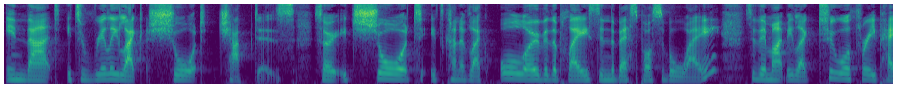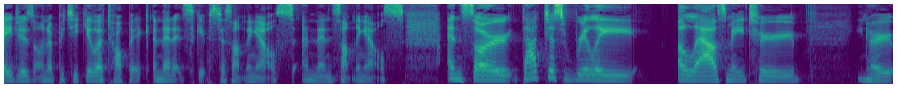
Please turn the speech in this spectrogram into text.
in that it's really like short chapters. So it's short, it's kind of like all over the place in the best possible way. So there might be like two or three pages on a particular topic, and then it skips to something else, and then something else. And so that just really allows me to you know,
